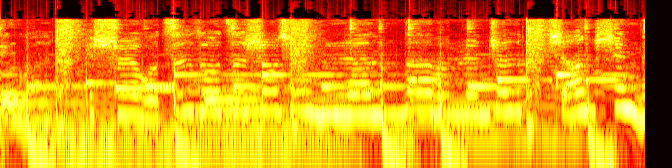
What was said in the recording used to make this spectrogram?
灵魂。也是我自作自受，竟然那么认真，相信你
